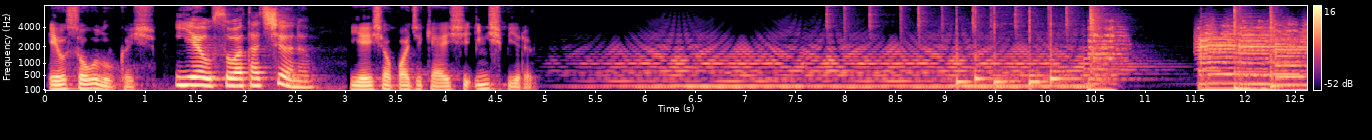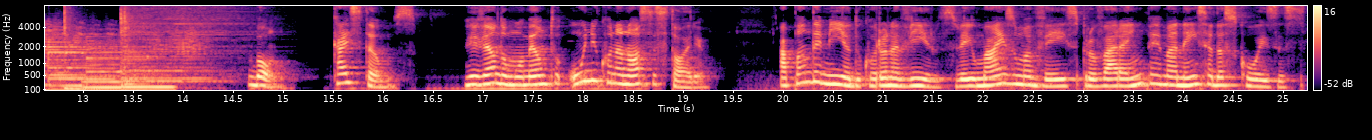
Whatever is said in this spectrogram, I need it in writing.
Eu sou o Lucas. E eu sou a Tatiana. E este é o podcast Inspira. Bom, cá estamos, vivendo um momento único na nossa história. A pandemia do coronavírus veio mais uma vez provar a impermanência das coisas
